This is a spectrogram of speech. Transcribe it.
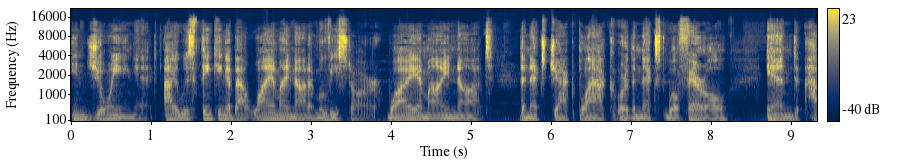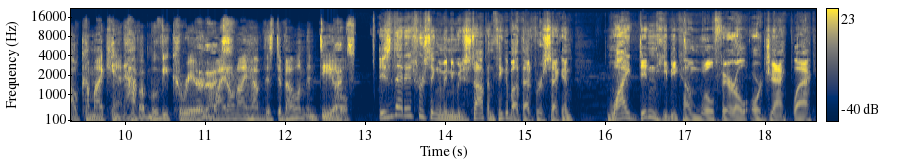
enjoying it. I was thinking about why am I not a movie star? Why am I not the next Jack Black or the next Will Ferrell? And how come I can't have a movie career? and why don't I have this development deal? Isn't that interesting? I mean, when you stop and think about that for a second, why didn't he become Will Ferrell or Jack Black?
